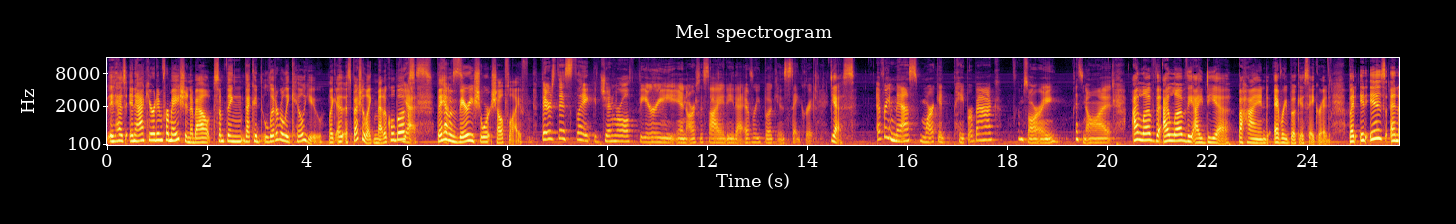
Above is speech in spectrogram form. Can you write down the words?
it has inaccurate information about something that could literally kill you, like especially like medical books. Yes, They have a very short shelf life. There's this like general theory in our society that every book is sacred. Yes. Every mass market paperback, I'm sorry, it's not. I love the I love the idea behind every book is sacred, but it is an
